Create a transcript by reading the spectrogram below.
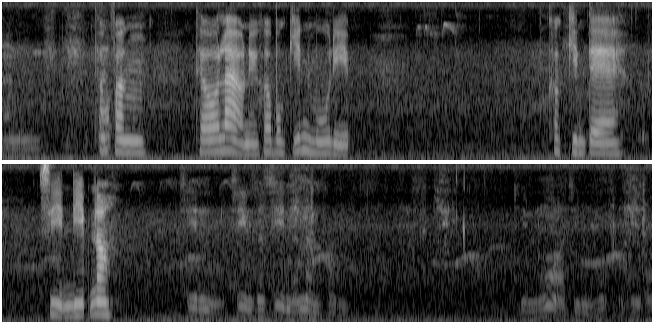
อันนั้นทางฟังแถวลาวนี่เขาบ่กินหมูดิบ เขากินแต่สีนดิบเนาะชิ้นชิ้นก็ชิ้นอันนั้นพุ่นชิ้นหัวชิ้นหัวเดี๋ยวเรา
